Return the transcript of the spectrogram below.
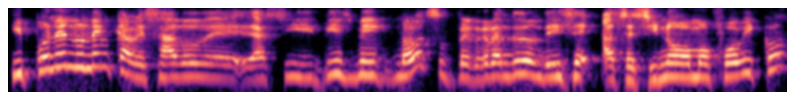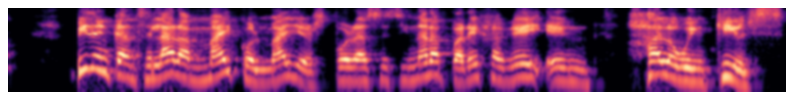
y ponen un encabezado de así, this big, ¿no? Súper grande donde dice asesino homofóbico. Piden cancelar a Michael Myers por asesinar a pareja gay en Halloween Kills.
